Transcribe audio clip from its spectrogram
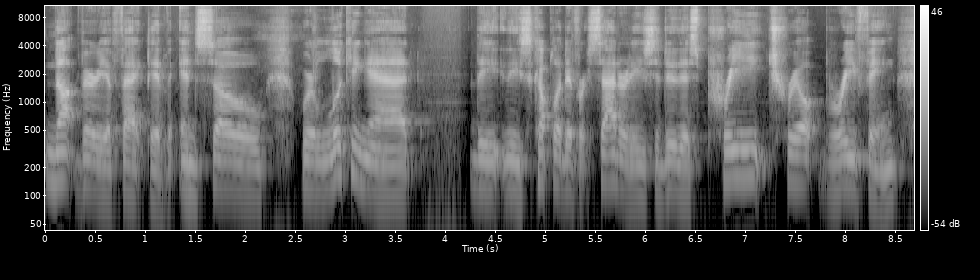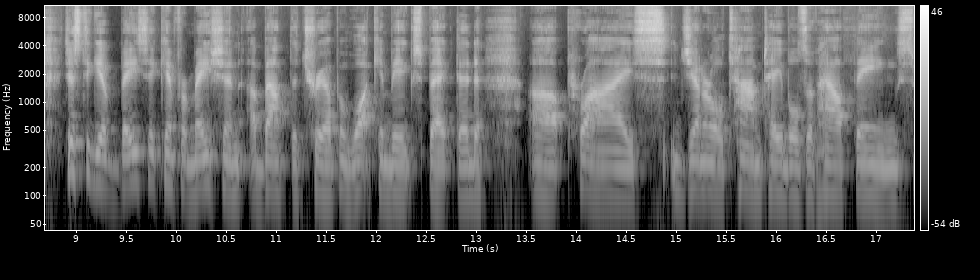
not very effective, and so we're looking at the, these couple of different Saturdays to do this pre-trip briefing, just to give basic information about the trip and what can be expected, uh, price, general timetables of how things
